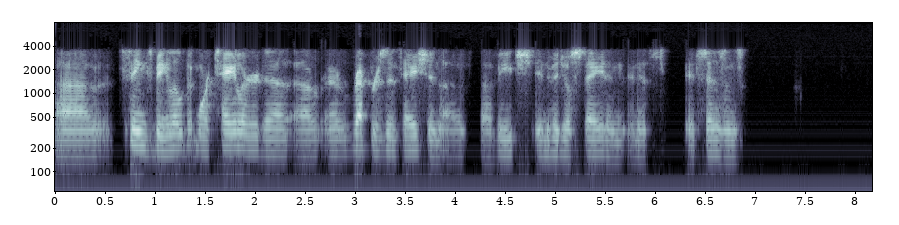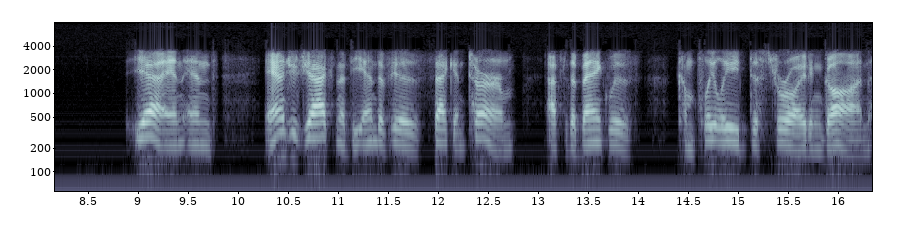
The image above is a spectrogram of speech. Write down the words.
uh, things being a little bit more tailored, uh, uh, representation of, of each individual state and, and its its citizens. Yeah, and and Andrew Jackson at the end of his second term, after the bank was completely destroyed and gone,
